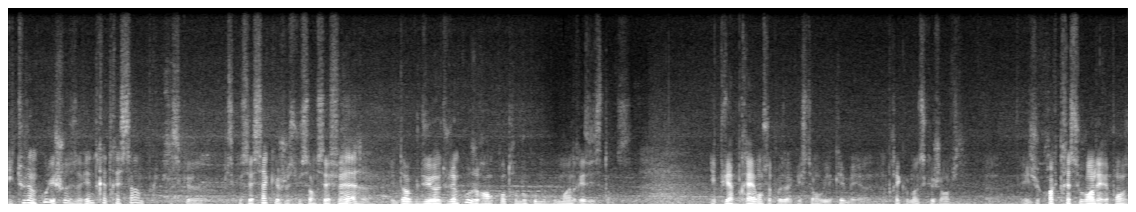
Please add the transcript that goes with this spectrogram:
Et, tout d'un coup, les choses deviennent très très simples, parce que parce que c'est ça que je suis censé faire. Et donc, tout d'un coup, je rencontre beaucoup, beaucoup moins de résistance. Et puis après, on se pose la question, oui, ok, mais euh, après, comment est-ce que j'en vis Euh, Et je crois que très souvent, les réponses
